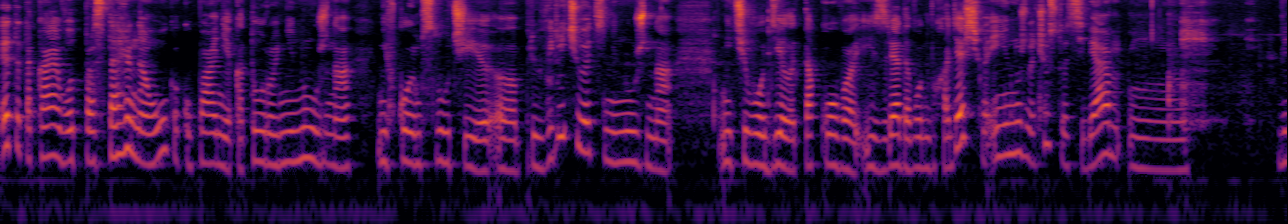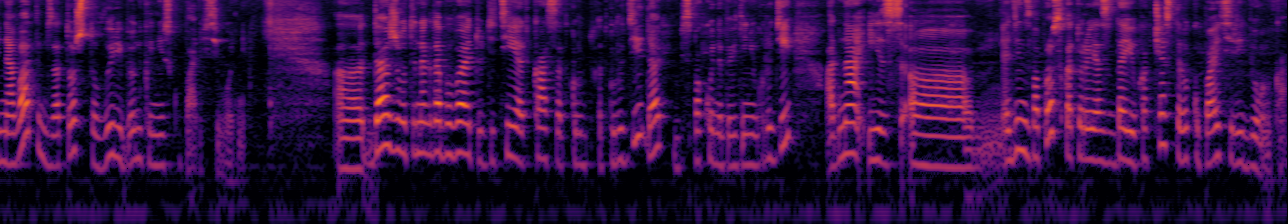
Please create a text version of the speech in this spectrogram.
это такая вот простая наука купания, которую не нужно ни в коем случае э, преувеличивать, не нужно ничего делать такого из ряда вон выходящего, и не нужно чувствовать себя виноватым за то, что вы ребенка не искупали сегодня. А, даже вот иногда бывает у детей отказ от, от груди, да, беспокойное поведение груди. Одна из, а, один из вопросов, который я задаю, как часто вы купаете ребенка?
